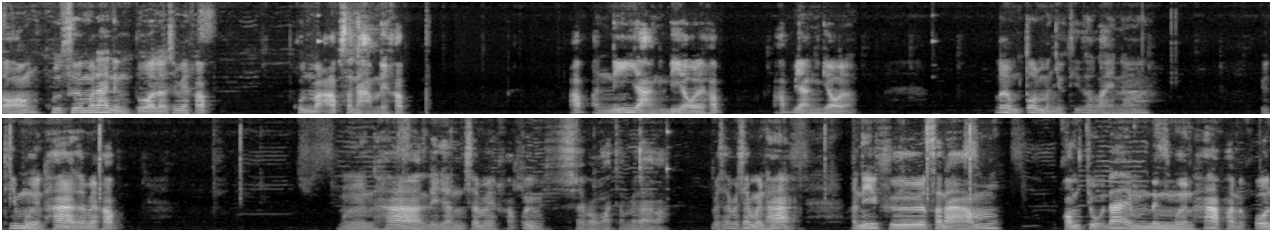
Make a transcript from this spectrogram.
สองคุณซื้อมาได้หนึ่งตัวแล้วใช่ไหมครับ คุณมาอัพสนามเลยครับ อัพอันนี้อย่างเดียวเลยครับ อัพอย่างเดียวนะเริ่มต้นมันอยู่ที่เท่าไหร่นะ อยู่ที่หมื่นห้าใช่ไหมครับหมื่นห้าเหรียญใช่ไหมครับ เออใช่ป่าวะจำไม่ได้วะไม่ใช่ไม่ใช่หมื่นห้าอันนี้คือสนามความจุได้หนึ่งหมื่นห้าพันคน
